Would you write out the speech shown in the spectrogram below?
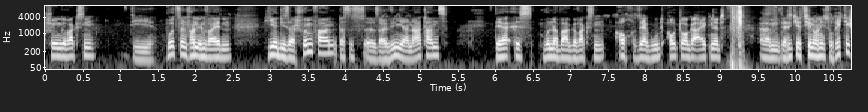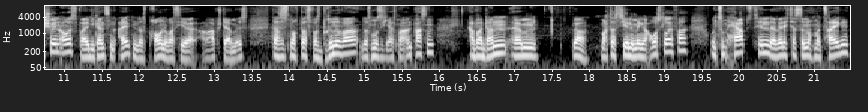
schön gewachsen, die Wurzeln von den Weiden. Hier dieser Schwimmfahnen, das ist äh, Salvinia natans. Der ist wunderbar gewachsen, auch sehr gut outdoor geeignet. Ähm, der sieht jetzt hier noch nicht so richtig schön aus, weil die ganzen alten, das braune, was hier am Absterben ist, das ist noch das, was drinne war. Das muss ich erstmal anpassen. Aber dann ähm, ja, macht das hier eine Menge Ausläufer. Und zum Herbst hin, da werde ich das dann nochmal zeigen,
